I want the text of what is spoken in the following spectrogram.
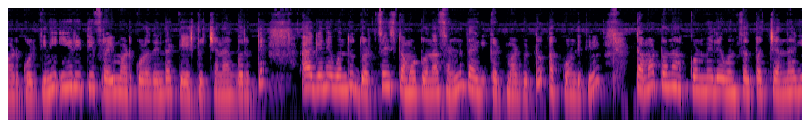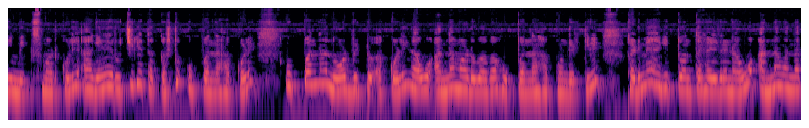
ಮಾಡ್ಕೊಳ್ತೀನಿ. ಈ ರೀತಿ ಫ್ರೈ ಮಾಡ್ಕೊಳ್ಳೋದ್ರಿಂದ ಟೇಸ್ಟು ಚೆನ್ನಾಗಿ ಬರುತ್ತೆ. ಹಾಗೆಯೇ ಒಂದು ದೊಡ್ಡ ಸೈಜ್ ಟೊಮೊಟೊನ ಸಣ್ಣದಾಗಿ ಕಟ್ ಮಾಡಿಬಿಟ್ಟು ಹಾಕ್ಕೊಂಡಿದ್ದೀನಿ. ಟೊಮೊಟೊನ ಹಾಕ್ಕೊಂಡ್ಮೇಲೆ ಒಂದು ಸ್ವಲ್ಪ ಚೆನ್ನಾಗಿ ಮಿಕ್ಸ್ ಮಾಡ್ಕೊಳ್ಳಿ. ಹಾಗೆಯೇ ರುಚಿಗೆ ತಕ್ಕಷ್ಟು ಉಪ್ಪನ್ನು ಹಾಕ್ಕೊಳ್ಳಿ. ಉಪ್ಪನ್ನು ನೋಡಿಬಿಟ್ಟು ಹಾಕ್ಕೊಳ್ಳಿ. ನಾವು ಅನ್ನ ಮಾಡುವಾಗ ಉಪ್ಪನ್ನು ಹಾಕ್ಕೊಂಡಿರ್ತೀವಿ. ಕಡಿಮೆ ಆಗಿತ್ತು ಅಂತ ಹೇಳಿದ್ರೆ ನಾವು ಅನ್ನವನ್ನು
